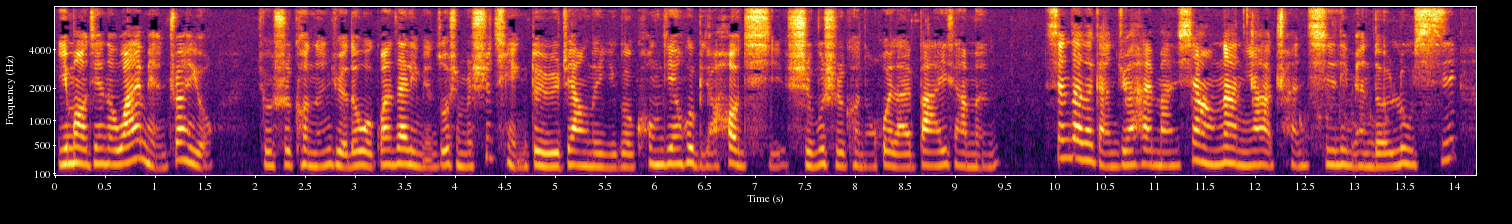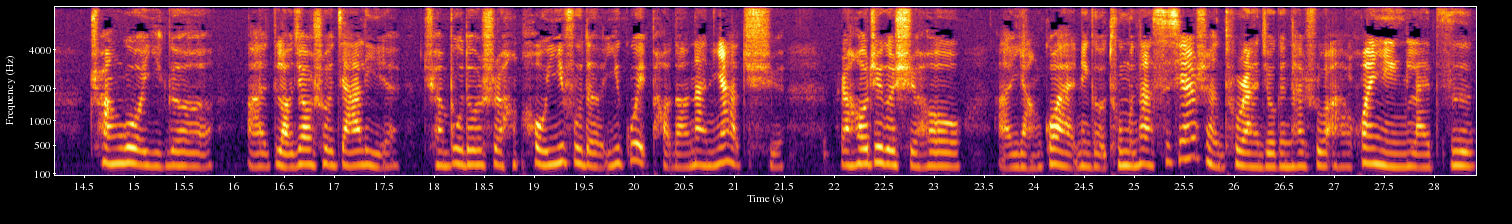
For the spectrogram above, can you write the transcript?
衣帽间的外面转悠，就是可能觉得我关在里面做什么事情，对于这样的一个空间会比较好奇，时不时可能会来扒一下门。现在的感觉还蛮像《纳尼亚传奇》里面的露西，穿过一个啊老教授家里。全部都是很厚衣服的衣柜，跑到纳尼亚去。然后这个时候啊，羊怪那个图姆纳斯先生突然就跟他说啊：“欢迎来自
